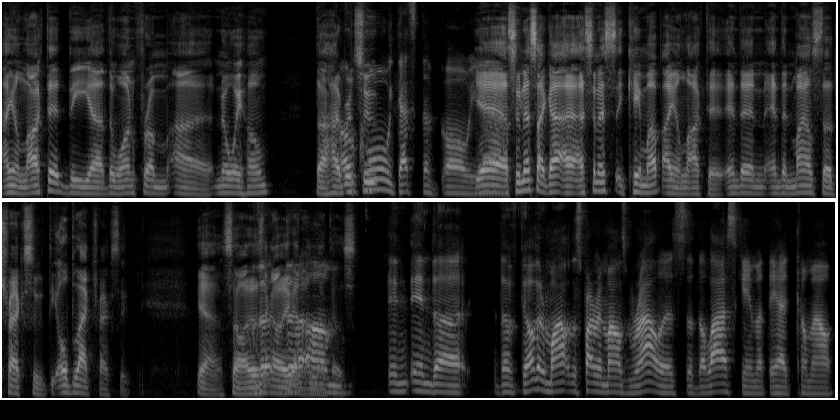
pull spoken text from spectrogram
I unlocked it. The uh, the one from uh, No Way Home, the hybrid oh, suit. cool. That's the oh Yeah, yeah. as soon as I got, as soon as it came up, I unlocked it, and then and then Miles the tracksuit, the all black tracksuit. Yeah, so I was The- like, oh, I gotta unlock um, those. in in the the the other Miles, the Spider-Man Miles Morales the, the last game that they had come out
